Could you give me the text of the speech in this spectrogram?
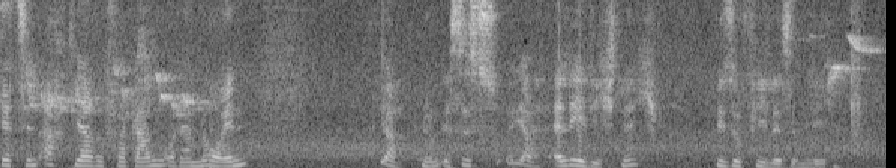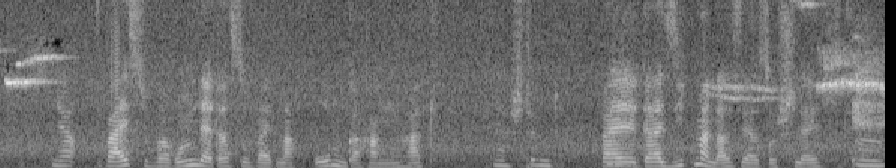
Jetzt sind acht Jahre vergangen oder neun. Ja, nun ist es ja erledigt, nicht? Wie so vieles im Leben. Ja, weißt du, warum der das so weit nach oben gehangen hat? Ja, stimmt. Weil mhm. da sieht man das ja so schlecht. Mhm.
